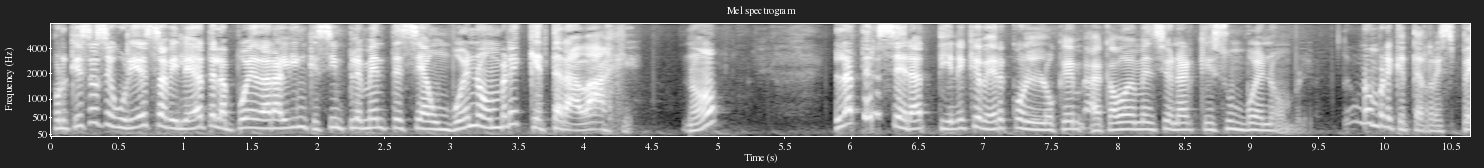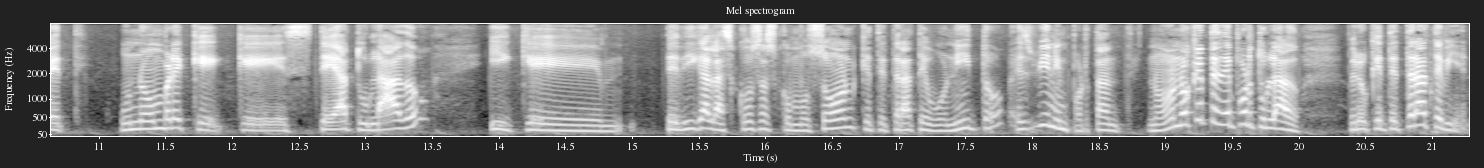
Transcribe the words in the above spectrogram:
porque esa seguridad y estabilidad te la puede dar alguien que simplemente sea un buen hombre que trabaje, ¿no? La tercera tiene que ver con lo que acabo de mencionar, que es un buen hombre. Un hombre que te respete, un hombre que, que esté a tu lado y que te diga las cosas como son, que te trate bonito. Es bien importante, ¿no? No que te dé por tu lado, pero que te trate bien.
